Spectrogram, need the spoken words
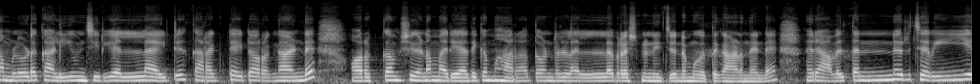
നമ്മളോട് കളിയും ചിരിയും എല്ലാം ആയിട്ട് കറക്റ്റായിട്ട് ഉറങ്ങാണ്ട് ഉറക്കം ക്ഷീണം മര്യാദയ്ക്ക് മാറാത്തതുകൊണ്ടുള്ള എല്ലാ പ്രശ്നവും നിച്ചുവിന്റെ മുഖത്ത് കാണുന്നുണ്ട്. രാവിലെ തന്നെ ഒരു ചെറിയ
